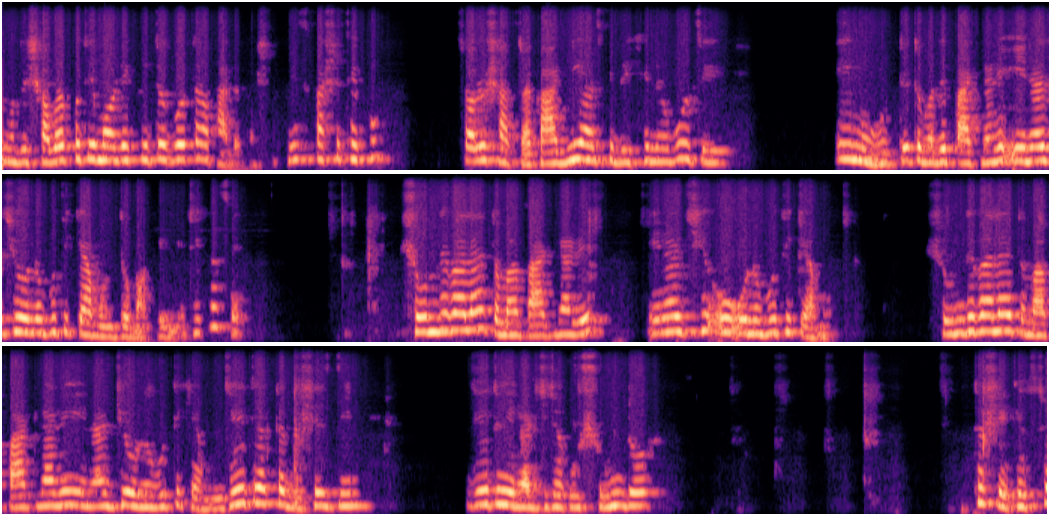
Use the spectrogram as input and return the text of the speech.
তোমাদের সবার প্রতি মনের কৃতজ্ঞতা ভালোবাসা। প্লিজ পাশে থেকো। চলো সাতটা কার্ড নিয়ে আজকে দেখে নেব যে এই মুহূর্তে তোমাদের পার্টনারের এনার্জি অনুভূতি কেমন তোমাকে নিয়ে, ঠিক আছে? সন্ধেবেলায় তোমার পার্টনারের এনার্জি ও অনুভূতি কেমন? সন্ধেবেলায় তোমার পার্টনারের এনার্জি অনুভূতি কেমন? যেহেতু একটা বিশেষ দিন, যেহেতু এনার্জিটা খুব সুন্দর। তো সেক্ষেত্রে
